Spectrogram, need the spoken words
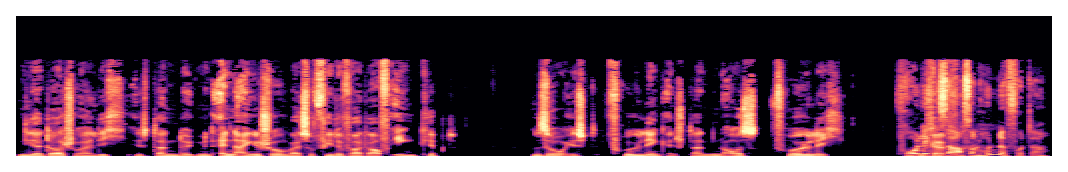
Niederdeutsch oder Lich ist dann mit N eingeschoben, weil es so viele Wörter auf ing gibt. Und so ist Frühling entstanden aus fröhlich. Frohlich ist ja auch so ein Hundefutter.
